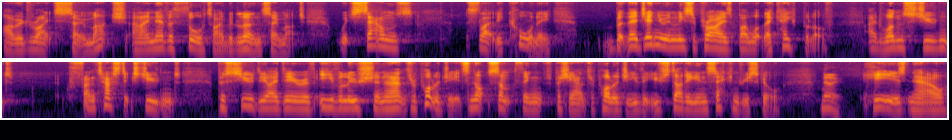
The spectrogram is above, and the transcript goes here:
I would write so much, and I never thought I would learn so much, which sounds slightly corny, but they're genuinely surprised by what they're capable of. I had one student, fantastic student, pursued the idea of evolution and anthropology. It's not something, especially anthropology, that you study in secondary school. No. He is now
